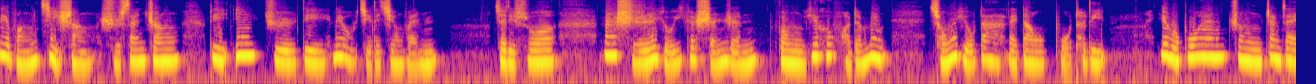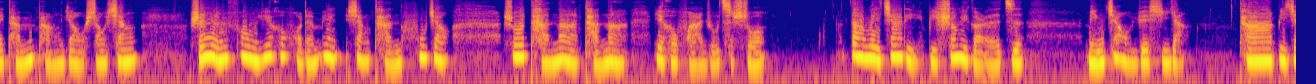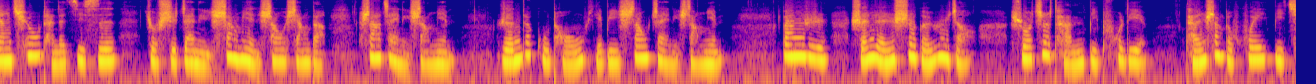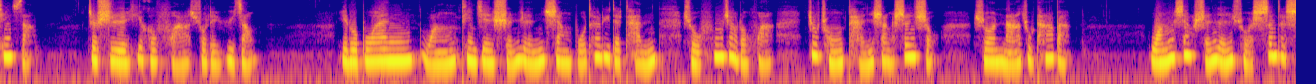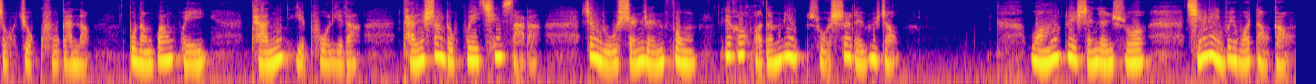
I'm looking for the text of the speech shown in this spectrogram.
列王记上十三章第一至第六节的经文，这里说：那时有一个神人奉耶和华的命，从犹大来到伯特利。耶罗波安正站在坛旁要烧香。神人奉耶和华的命向坛呼叫，说：“坛呐，坛呐！”耶和华如此说：“大卫家里必生一个儿子。”名叫约西亚，他必将秋坛的祭司，就是在你上面烧香的，杀在你上面；人的骨头也必烧在你上面。当日神人设个预兆，说这坛必破裂，坛上的灰必倾洒。这是耶和华说的预兆。耶罗波安王听见神人向伯特利的坛所呼叫的话。就从坛上伸手说：“拿住他吧！”王向神人所伸的手就枯干了，不能弯回，坛也破裂了，坛上的灰倾洒了，正如神人奉耶和华的命所设的预兆。王对神人说：“请你为我祷告，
